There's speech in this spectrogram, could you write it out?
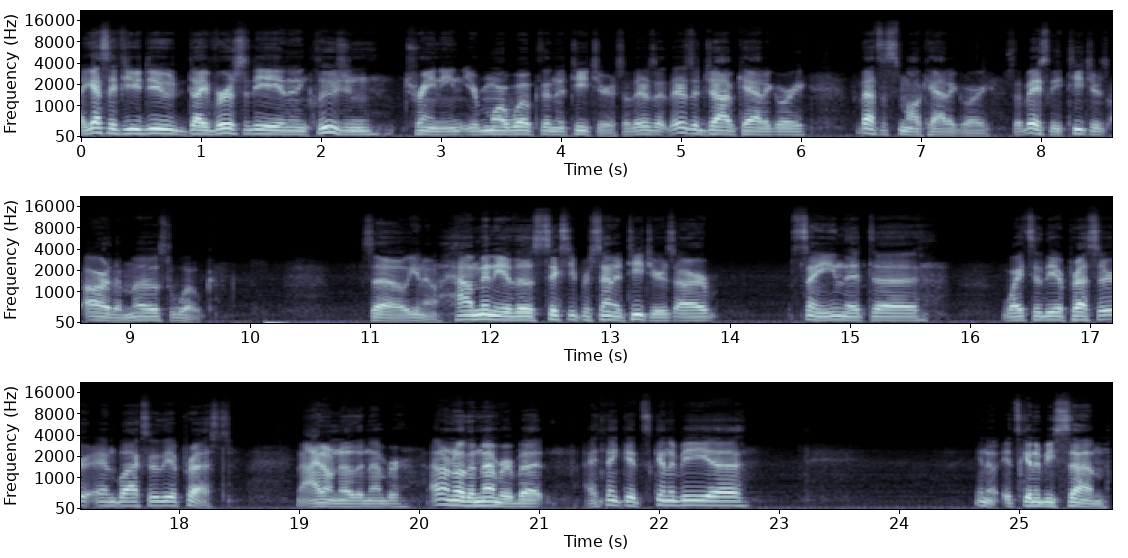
I guess if you do diversity and inclusion training, you're more woke than a teacher. So there's a there's a job category, but that's a small category. So basically, teachers are the most woke. So you know, how many of those 60% of teachers are saying that uh, whites are the oppressor and blacks are the oppressed? Now, I don't know the number. I don't know the number, but I think it's going to be. Uh, you know, it's going to be some.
